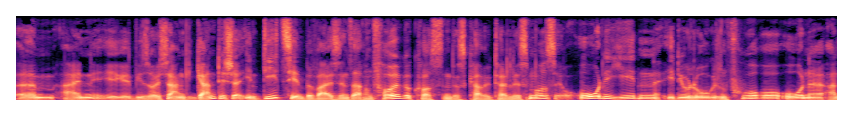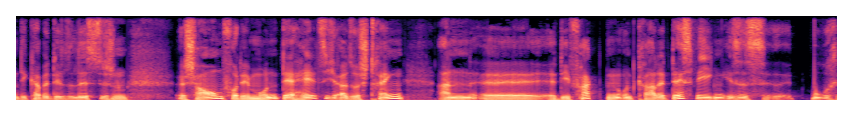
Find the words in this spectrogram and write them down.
ähm, ein, äh, wie soll ich sagen, gigantischer Indizienbeweis in Sachen Folgekosten des Kapitalismus, ohne jeden ideologischen Furor, ohne antikapitalistischen äh, Schaum vor dem Mund. Der hält sich also streng an äh, die Fakten und gerade deswegen ist es äh, Buch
